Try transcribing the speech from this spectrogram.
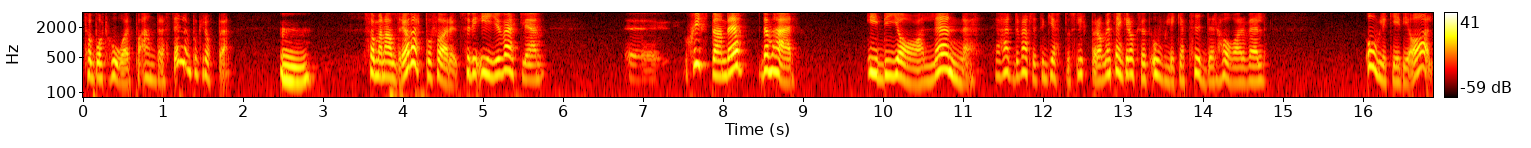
ta bort hår på andra ställen på kroppen. Mm. Som man aldrig har varit på förut. Så det är ju verkligen eh, skiftande, de här idealen. Det hade varit lite gött att slippa dem. Jag tänker också att olika tider har väl olika ideal.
